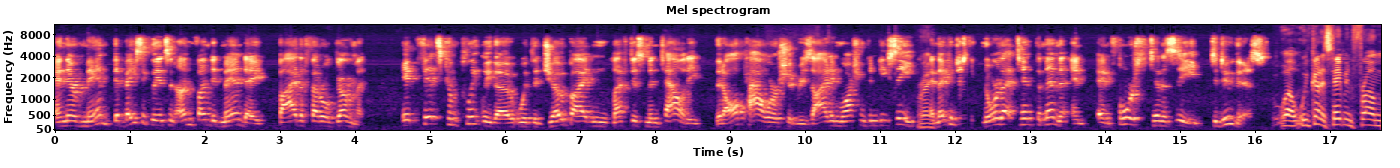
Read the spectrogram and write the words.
And they're man- basically, it's an unfunded mandate by the federal government. It fits completely, though, with the Joe Biden leftist mentality that all power should reside in Washington, D.C., right. and they can just ignore that 10th Amendment and, and force Tennessee to do this. Well, we've got a statement from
